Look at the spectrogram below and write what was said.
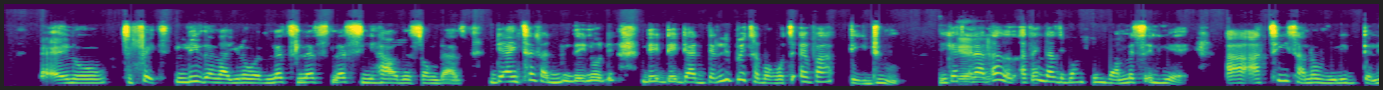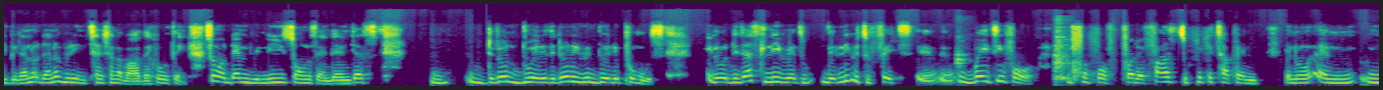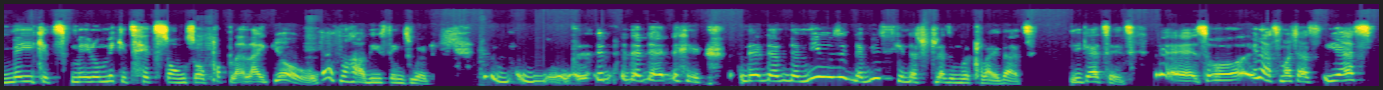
you know, to fate. Leave them like, you know what, let's let's let's see how this song does. They are intentional. they know they, they, they, they are deliberate about whatever they do. You get yeah. that, I think that's the one thing we're missing here. Uh, artists are not really deliberate. They're not, they're not really intentional about the whole thing. Some of them release songs and then just they don't do anything. They don't even do any promos. You know, they just leave it. They leave it to fate, waiting for for, for, the fans to pick it up and you know and make it you know make it hit songs or popular. Like yo, that's not how these things work. The, the, the, the, the music the music industry doesn't work like that. You get it. Uh, so in as much as yes,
